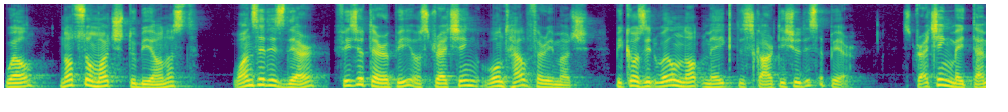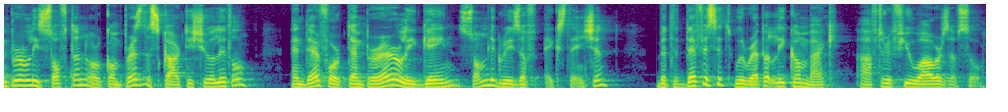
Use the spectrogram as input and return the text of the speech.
Well, not so much to be honest. Once it is there, physiotherapy or stretching won't help very much because it will not make the scar tissue disappear. Stretching may temporarily soften or compress the scar tissue a little and therefore temporarily gain some degrees of extension, but the deficit will rapidly come back after a few hours or so.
